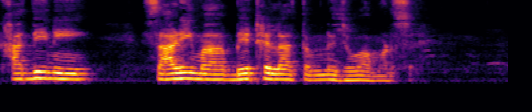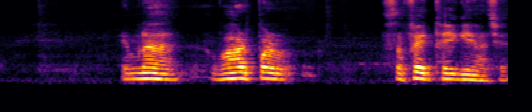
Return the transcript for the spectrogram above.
ખાદીની સાડીમાં બેઠેલા તમને જોવા મળશે. એમના વાળ પણ સફેદ થઈ ગયા છે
